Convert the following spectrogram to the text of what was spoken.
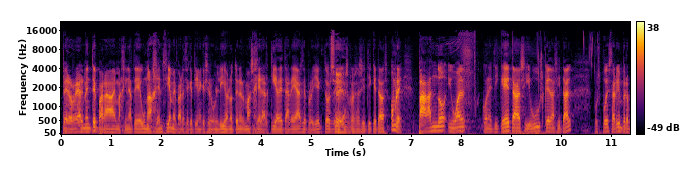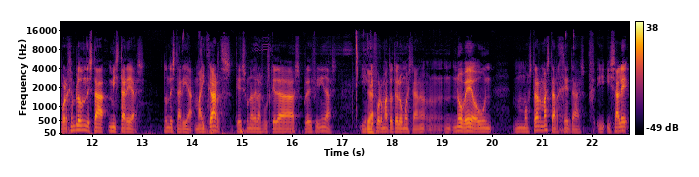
pero realmente para, imagínate, una agencia me parece que tiene que ser un lío, no tener más jerarquía de tareas, de proyectos, de las cosas etiquetadas. Hombre, pagando igual con etiquetas y búsquedas y tal, pues puede estar bien, pero por ejemplo, ¿dónde está mis tareas? ¿Dónde estaría? My Cards, que es una de las búsquedas predefinidas. ¿Y en qué formato te lo muestra? no veo un mostrar más tarjetas y, sale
